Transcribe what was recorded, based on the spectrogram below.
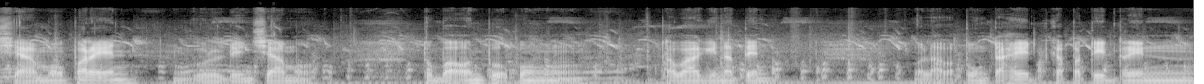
Siamo pa rin. Golden Siamo tubaon po kung tawagin natin. Wala pa pong tahid. Kapatid rin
